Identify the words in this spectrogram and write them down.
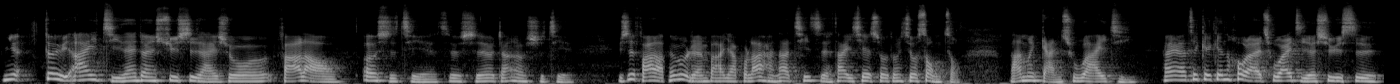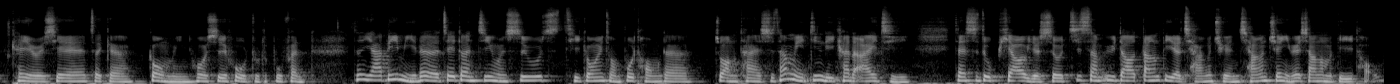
因为对于埃及那段叙事来说，法老二十节就是十二章二十节，于是法老吩咐人把亚伯拉罕他的妻子和他一切所有东西都送走，把他们赶出埃及。哎呀，这个跟后来出埃及的叙事可以有一些这个共鸣或是互读的部分。但亚比米勒这段经文似乎提供一种不同的状态，是他们已经离开了埃及，在四处漂移的时候，即使他们遇到当地的强权，强权也会向他们低头。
